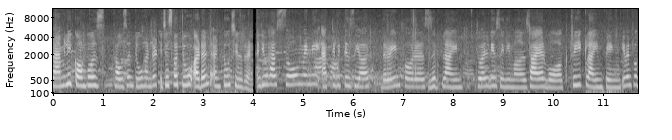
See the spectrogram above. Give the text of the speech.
Family combo is 1200 which is for two adult and two children. And you have so many activities here. The rainforest, zip line, 12D cinemas, tire walk, tree climbing. Even for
